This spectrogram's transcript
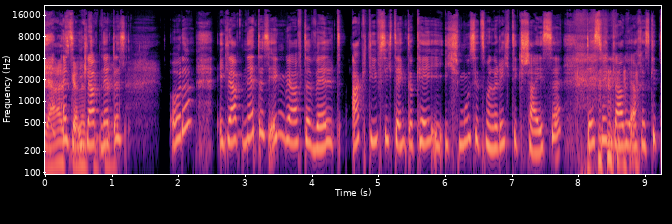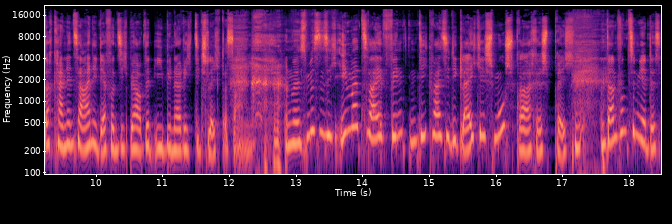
ja, also ich glaube nicht, dass oder? Ich glaube nicht, dass irgendwer auf der Welt aktiv sich denkt, okay, ich, ich schmus jetzt mal richtig scheiße. Deswegen glaube ich auch, es gibt auch keinen Sani, der von sich behauptet, ich bin ein richtig schlechter Sani. Und es müssen sich immer zwei finden, die quasi die gleiche Schmussprache sprechen. Und dann funktioniert es.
